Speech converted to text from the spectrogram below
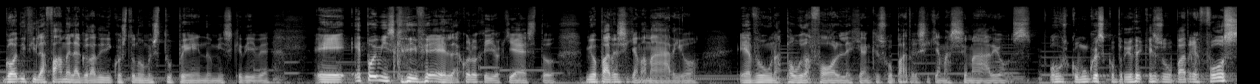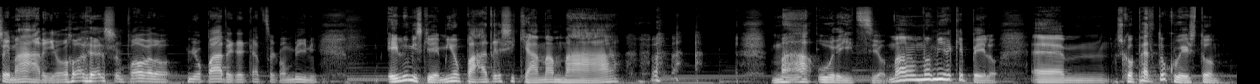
Goditi la fama e la gloria di questo nome stupendo, mi scrive. E, e poi mi scrive quello che io ho chiesto. Mio padre si chiama Mario e avevo una paura folle che anche suo padre si chiamasse Mario. O comunque scoprire che suo padre fosse Mario. Adesso, povero mio padre, che cazzo combini? E lui mi scrive: Mio padre si chiama Ma. Maurizio. Mamma mia che pelo. Ehm, scoperto questo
